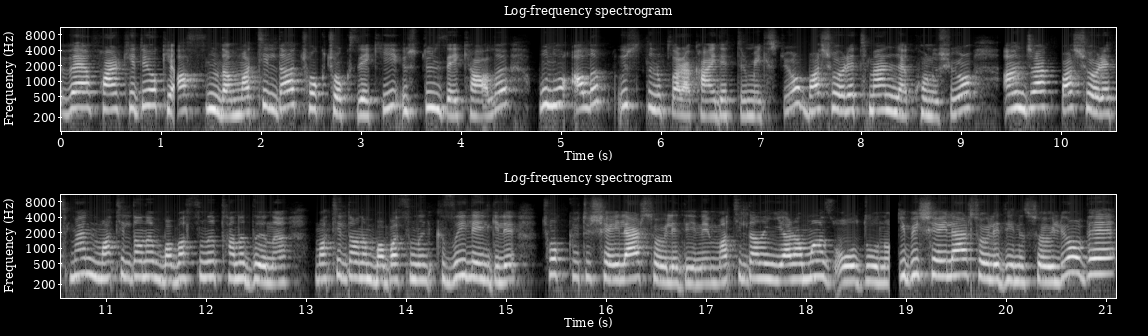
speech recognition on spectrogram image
ve fark ediyor ki aslında Matilda çok çok zeki, üstün zekalı. Bunu alıp üst sınıflara kaydettirmek istiyor. Baş öğretmenle konuşuyor. Ancak baş öğretmen Matilda'nın babasını tanıdığını, Matilda'nın babasının kızıyla ilgili çok kötü şeyler söylediğini, Matilda'nın yaramaz olduğunu gibi şeyler söylediğini söylüyor ve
